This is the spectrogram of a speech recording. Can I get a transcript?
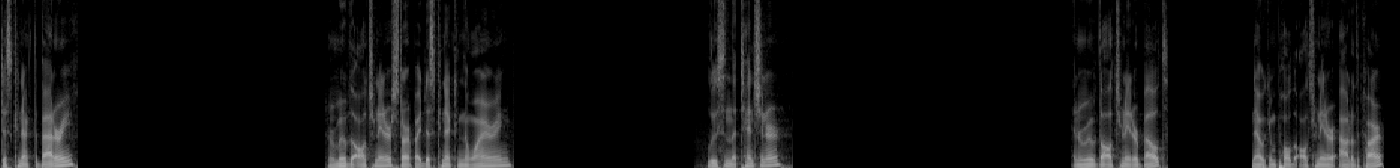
Disconnect the battery. Remove the alternator. Start by disconnecting the wiring. Loosen the tensioner. And remove the alternator belt. Now we can pull the alternator out of the car.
